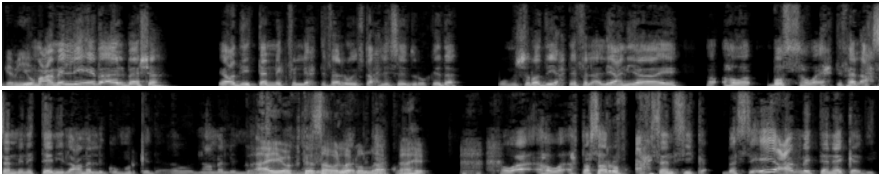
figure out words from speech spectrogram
جميل. يقوم عامل لي إيه بقى الباشا؟ يقعد يتنك في الاحتفال ويفتح لي صدره كده ومش راضي يحتفل قال يعني يا إيه هو بص هو احتفال أحسن من التاني اللي عمل للجمهور كده أو اللي عمل للناس أيوه كنت لسه هقول لك والله. أيوه. هو هو تصرف أحسن سيكا. بس إيه يا عم التناكة دي؟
